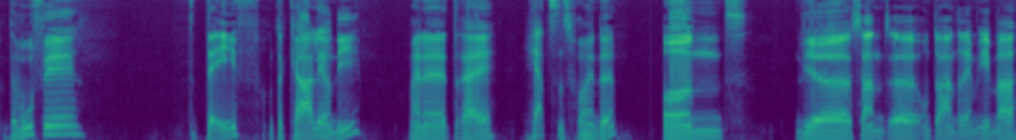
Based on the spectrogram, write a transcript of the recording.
der Wufi, der Dave und der Kali und ich, meine drei Herzensfreunde. Und wir sind äh, unter anderem eben auch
